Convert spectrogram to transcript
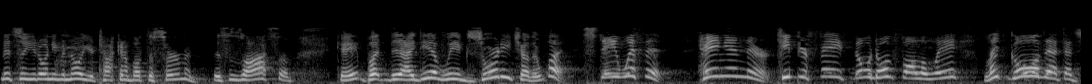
Mitchell, you don't even know you're talking about the sermon. This is awesome. Okay, but the idea of we exhort each other, what? Stay with it. Hang in there. Keep your faith. No, don't fall away. Let go of that. That's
